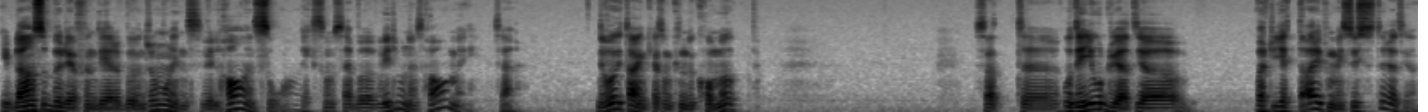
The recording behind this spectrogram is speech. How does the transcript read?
Ibland så började jag fundera på, undrar om hon ens vill ha en son? Liksom, så här, vill hon ens ha mig? Så här. Det var ju tankar som kunde komma upp. Så att, eh, och det gjorde ju att jag vart jättearg på min syster hela tiden.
